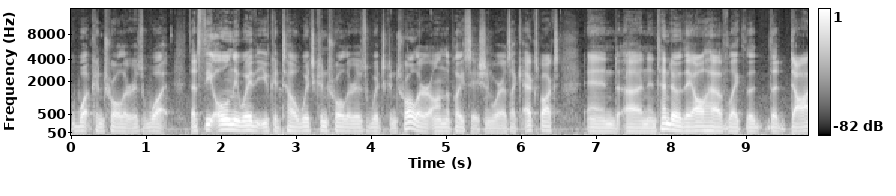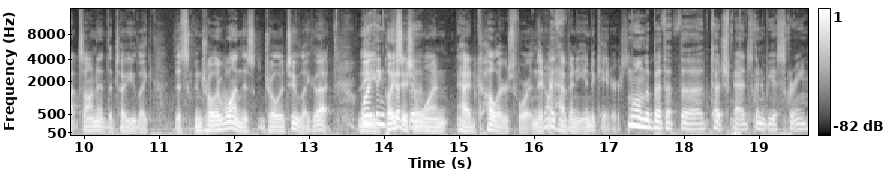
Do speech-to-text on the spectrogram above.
what controller is what. That's the only way that you could tell which controller is which controller on the PlayStation. Whereas like Xbox and uh, Nintendo, they all have like the the dots on it that tell you like this controller one, this controller two, like that. The Well, PlayStation the- one had colors for it, and they don't I- have any indicators. I'm willing to bet that the touchpad's going to be a screen.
